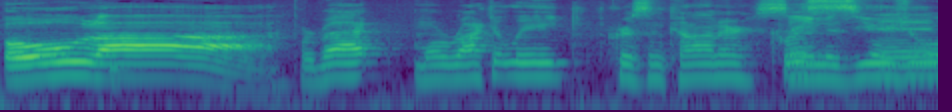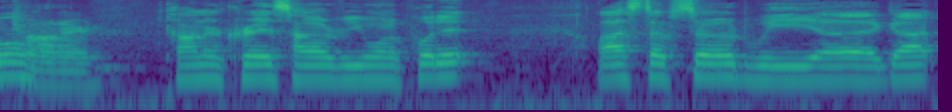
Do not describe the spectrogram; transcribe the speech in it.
Hola. We're back. More Rocket League. Chris and Connor, same Chris as usual. And Connor. Connor and Chris, however you want to put it. Last episode, we uh, got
